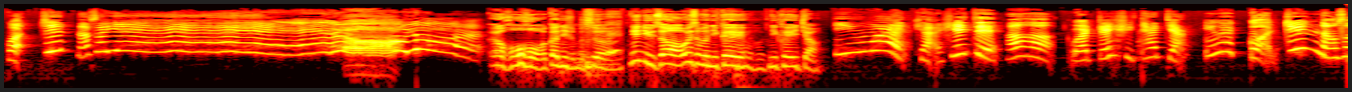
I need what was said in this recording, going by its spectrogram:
果汁？拿说耶！哦耶！哎，好好啊，干你什么事啊？你女生啊，为什么你可以？你可以讲？因为小狮子，好好，我准许他讲，因为果汁浓缩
